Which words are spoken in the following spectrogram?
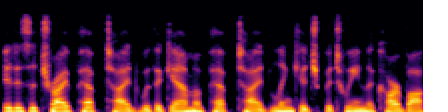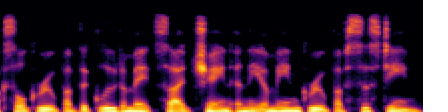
It is a tripeptide with a gamma peptide linkage between the carboxyl group of the glutamate side chain and the amine group of cysteine,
